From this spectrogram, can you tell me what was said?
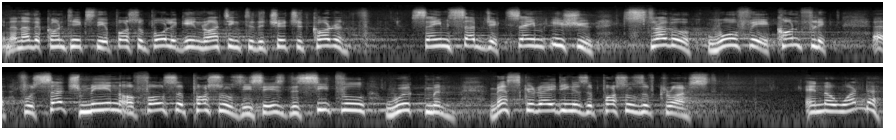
In another context, the Apostle Paul, again writing to the church at Corinth, same subject, same issue struggle, warfare, conflict. For such men are false apostles, he says, deceitful workmen, masquerading as apostles of Christ. And no wonder,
